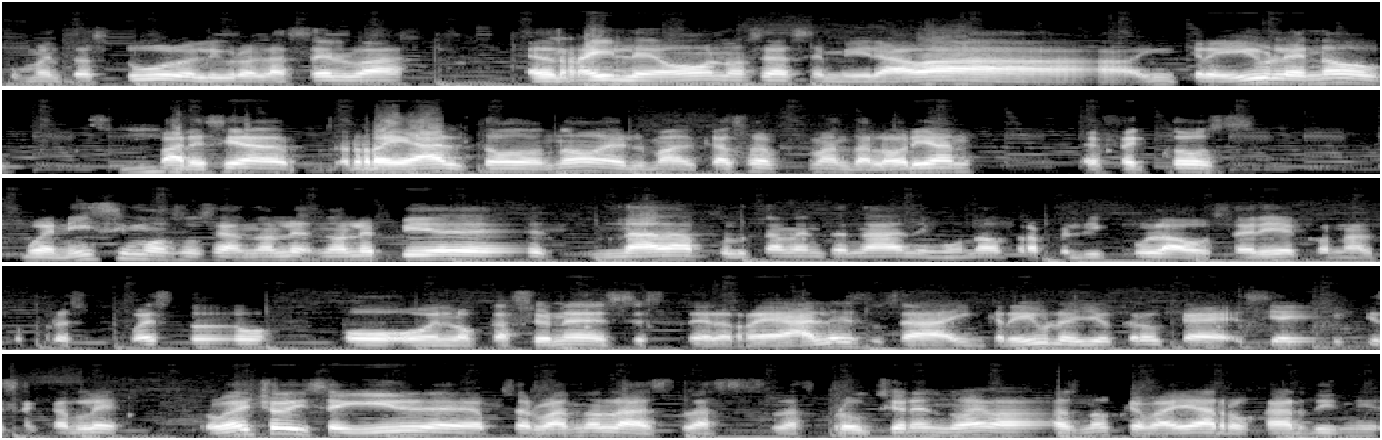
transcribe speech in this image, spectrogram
comentas tú, el libro de la selva, el Rey León, o sea, se miraba increíble, ¿no? Parecía real todo, ¿no? El, el caso de Mandalorian, efectos buenísimos, o sea, no le, no le pide nada, absolutamente nada, ninguna otra película o serie con alto presupuesto o, en ocasiones este, reales, o sea, increíble, yo creo que sí hay que sacarle provecho y seguir eh, observando las, las, las, producciones nuevas, ¿no? Que vaya a arrojar Disney,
